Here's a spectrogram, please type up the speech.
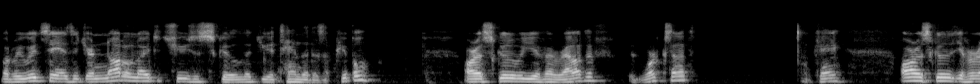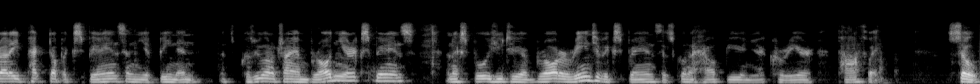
What we would say is that you're not allowed to choose a school that you attended as a pupil or a school where you have a relative that works in it. Okay or a school that you've already picked up experience and you've been in. It's because we want to try and broaden your experience and expose you to a broader range of experience that's going to help you in your career pathway. So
